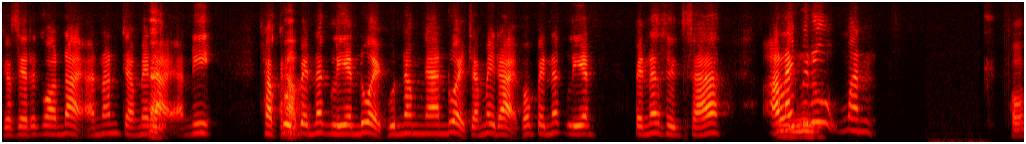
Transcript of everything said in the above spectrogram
เกษตรกรได้ อันนั้นจะไม่ได้ อันนี้ ถ้าคุณครับเป็นนักเรียนด้วย คุณทำงานด้วยจะไม่ได้ เพราะเป็นนักเรียนเป็นนักศึกษา อะไรอืมไม่รู้มัน ผม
